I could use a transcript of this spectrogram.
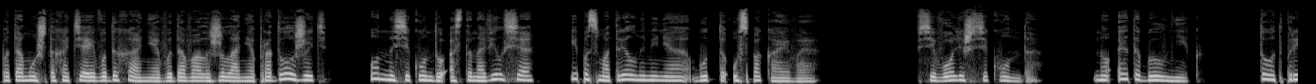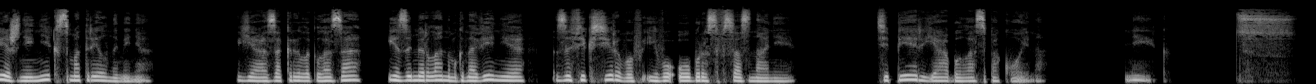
потому что, хотя его дыхание выдавало желание продолжить, он на секунду остановился и посмотрел на меня, будто успокаивая. Всего лишь секунда. Но это был Ник. Тот прежний Ник смотрел на меня. Я закрыла глаза и замерла на мгновение, зафиксировав его образ в сознании. Теперь я была спокойна. Ник. Тссс.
